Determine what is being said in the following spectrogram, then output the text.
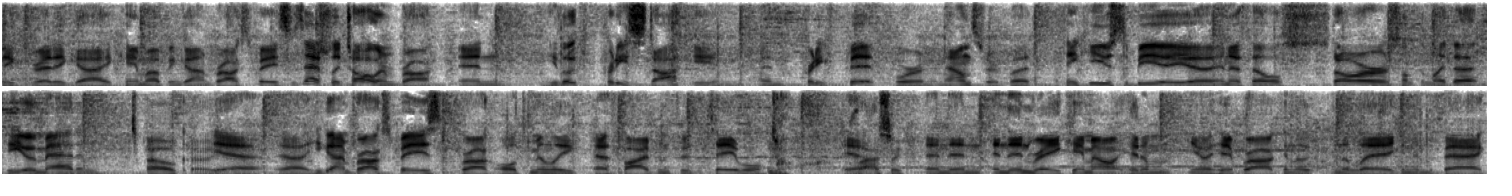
big dreaded guy, came up and got in Brock's face. He's actually taller than Brock, and he looked pretty stocky and, and pretty fit for an announcer. But I think he used to be a uh, NFL star or something like that. Dio Maddin. Oh, okay. Yeah, yeah. He got in Brock's face. Brock ultimately F5'd him through the table. Yeah. Classic. And then and then Rey came out, hit him, you know, hit Brock in the in the leg and in the back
